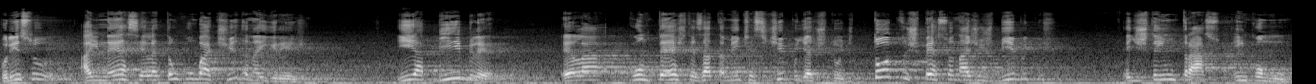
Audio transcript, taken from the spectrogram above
Por isso a inércia ela é tão combatida na igreja. E a Bíblia ela contesta exatamente esse tipo de atitude. Todos os personagens bíblicos eles têm um traço em comum.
